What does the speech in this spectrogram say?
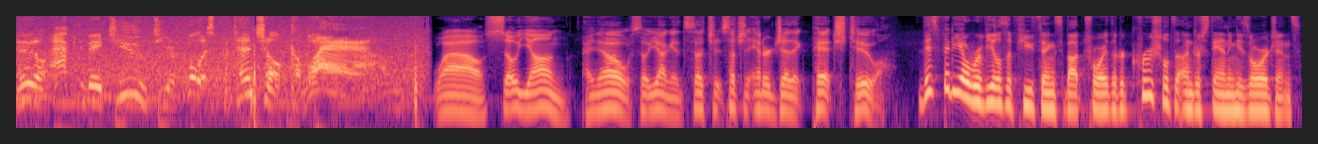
and it'll activate you to your fullest potential. Kablam! Wow, so young. I know, so young and such a, such an energetic pitch too. This video reveals a few things about Troy that are crucial to understanding his origins.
